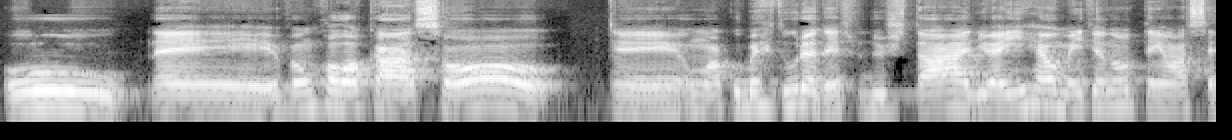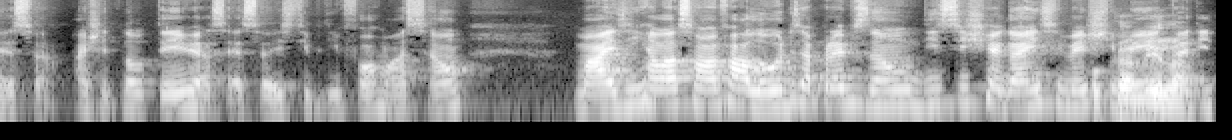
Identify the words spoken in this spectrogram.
ou é, vão colocar só é, uma cobertura dentro do estádio, aí realmente eu não tenho acesso, a gente não teve acesso a esse tipo de informação, mas em relação a valores, a previsão de se chegar a esse investimento é de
